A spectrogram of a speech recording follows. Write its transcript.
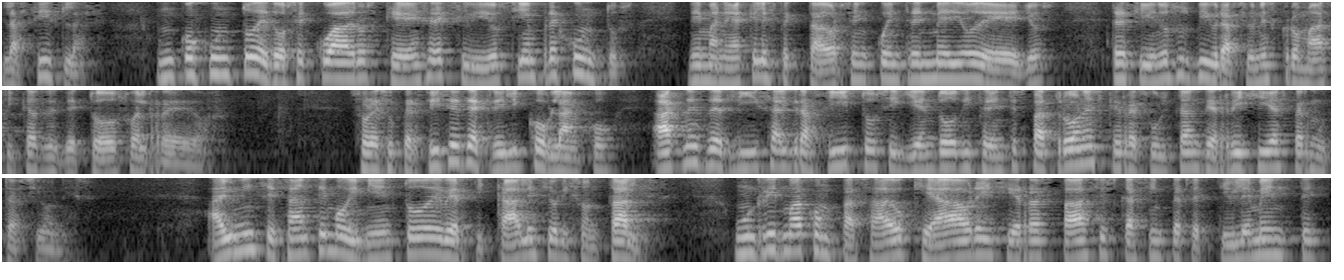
Las Islas, un conjunto de 12 cuadros que deben ser exhibidos siempre juntos de manera que el espectador se encuentre en medio de ellos, recibiendo sus vibraciones cromáticas desde todo su alrededor. Sobre superficies de acrílico blanco, Agnes desliza el grafito siguiendo diferentes patrones que resultan de rígidas permutaciones. Hay un incesante movimiento de verticales y horizontales, un ritmo acompasado que abre y cierra espacios casi imperceptiblemente,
